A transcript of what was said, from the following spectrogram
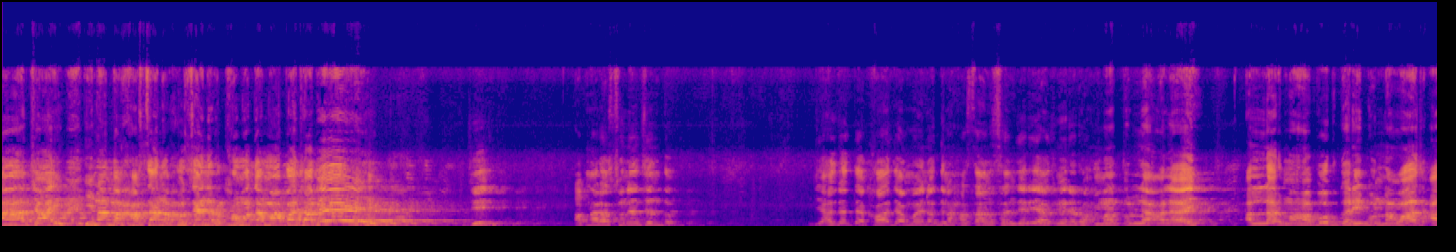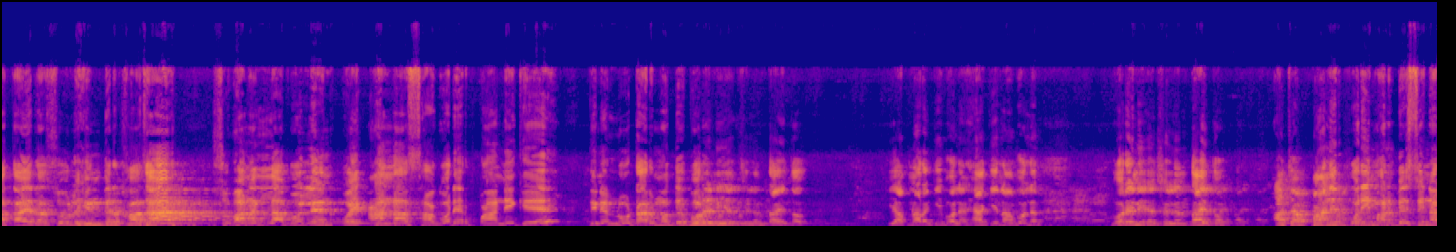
না যায়, ইমাম হাসান হোসেনের ক্ষমতা মাপা যাবে? জি, আপনারা শুনেছেন তো যে হজরত খাজা মঈনুদ্দিন হাসান সঞ্জরি আজমির রহমাতুল্লাহ আলাই আল্লাহর মাহবুব গরিব নওয়াজ আতায় রাসূল হিন্দের খাজা সুবহানাল্লাহ বললেন, ওই আনা সাগরের পানিকে তিনি লোটার মধ্যে ভরে নিয়েছিলেন নিয়েছিলেন, তাই তো? কি আপনারা কি বলেন? হ্যাঁ কি না বলেন? ভরে নিয়েছিলেন, তাই তো? আচ্ছা পানির পরিমাণ বেশি না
